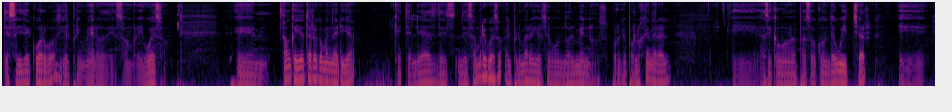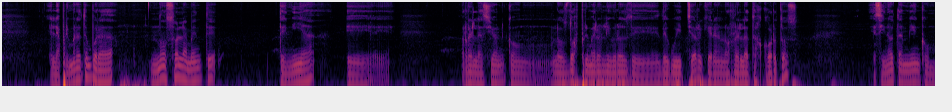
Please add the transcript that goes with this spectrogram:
de Seis de Cuervos y el primero de Sombra y Hueso. Em, aunque yo te recomendaría que te leas de, de, Sombra y Hueso el primero y el segundo al menos, porque por lo general, eh, así como me pasó con The Witcher, eh, en la primera temporada no solamente tenía eh, relación con los dos primeros libros de The Witcher, que eran los relatos cortos, sino también con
